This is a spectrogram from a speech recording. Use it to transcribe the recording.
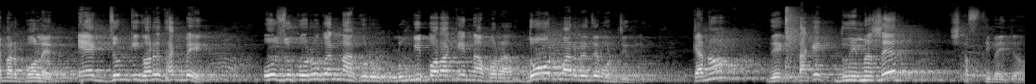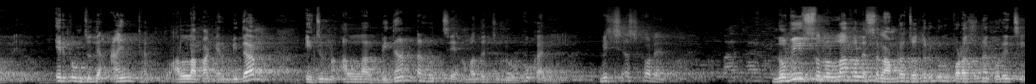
এবার বলেন, একজন কি ঘরে থাকবে? অজু করুক আর না করুক, লুঙ্গি পরা কি না পরা, দৌড় মারবে যে মসজিদে। কেন? যে তাকে দুই মাসের শাস্তি পাইতে হবে। এরকম যদি আইন থাকতো, আল্লাহ পাকের বিধান এই জন্য আল্লাহর বিধানটা হচ্ছে আমাদের জন্য উপকারী। বিশ্বাস করেন, নবী সাল্লাহ সাল্লাম আমরা যতটুকু পড়াশোনা করেছি,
